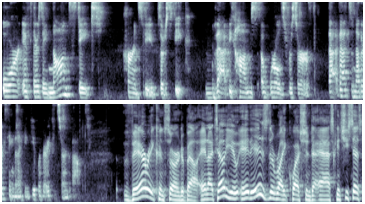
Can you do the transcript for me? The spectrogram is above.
or if there's a non-state currency so to speak mm-hmm. that becomes a world's reserve. That, that's another thing that i think people are very concerned about very concerned about. And I tell you, it is the right question to ask. And she says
